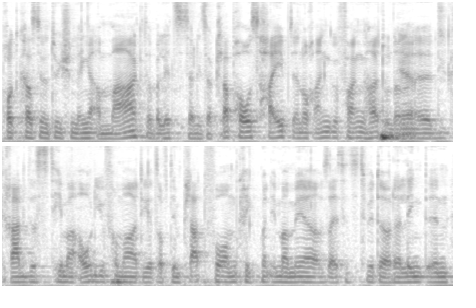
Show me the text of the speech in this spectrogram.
Podcast ist natürlich schon länger am Markt, aber letztes Jahr dieser Clubhouse-Hype, der noch angefangen hat und dann ja. äh, gerade das Thema Audioformate jetzt auf den Plattformen kriegt man immer mehr, sei es jetzt Twitter oder LinkedIn,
